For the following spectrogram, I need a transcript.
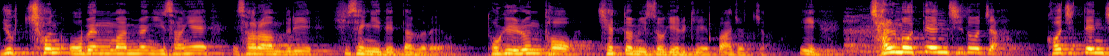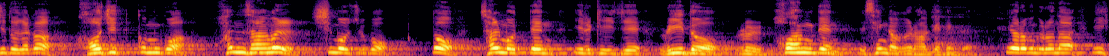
6,500만 명 이상의 사람들이 희생이 됐다 그래요. 독일은 더 잿더미 속에 이렇게 빠졌죠. 이 잘못된 지도자, 거짓된 지도자가 거짓 꿈과 환상을 심어주고 또 잘못된 이렇게 이제 리더를 허황된 생각을 하게 된 거예요. 여러분 그러나 이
